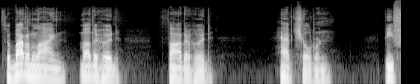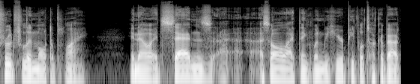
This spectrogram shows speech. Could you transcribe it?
So, bottom line, motherhood, fatherhood, have children, be fruitful and multiply. You know, it saddens uh, uh, us all, I think, when we hear people talk about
